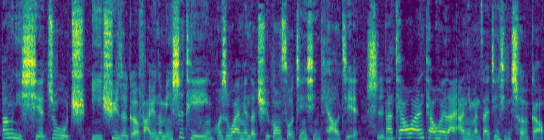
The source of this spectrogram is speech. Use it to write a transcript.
帮你协助去移去这个法院的民事庭，或是外面的区公所进行调解。是，那调完调回来啊，你们再进行撤告。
